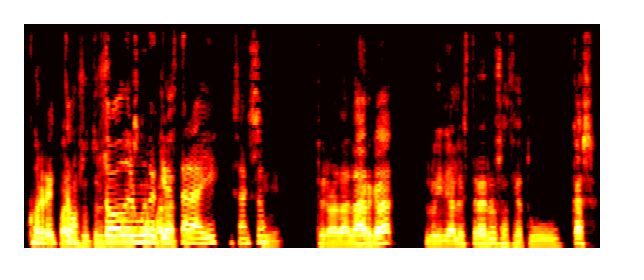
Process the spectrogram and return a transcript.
Correcto. Para nosotros es un Todo buen el mundo quiere estar ahí, exacto. Sí, pero a la larga lo ideal es traerlos hacia tu casa.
